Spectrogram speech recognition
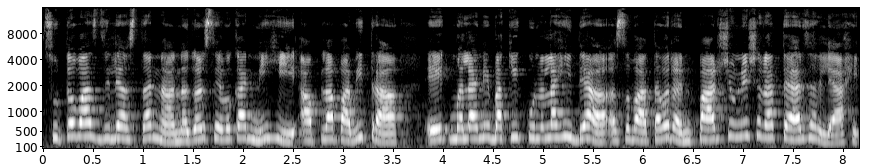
सुतोवास दिले असताना नगरसेवकांनीही आपला पावित्रा एक मलाने बाकी कुणालाही द्या असं वातावरण पारशिवनी शहरात तयार झालेले आहे.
